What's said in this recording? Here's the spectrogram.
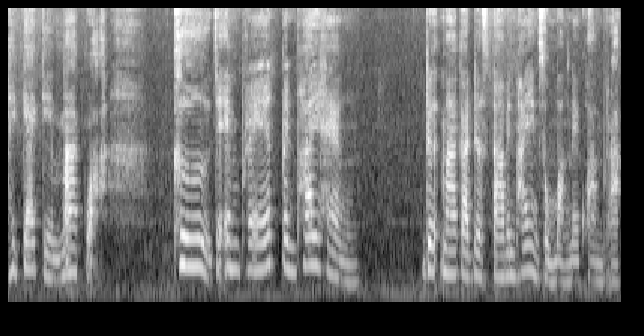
ให้แก้เกมมากกว่า คือจะ Empress เป็นไพ่แห่งเดอะมากับเดอะสตาร์เป็นไพ่แห่งสมหวังในความรัก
